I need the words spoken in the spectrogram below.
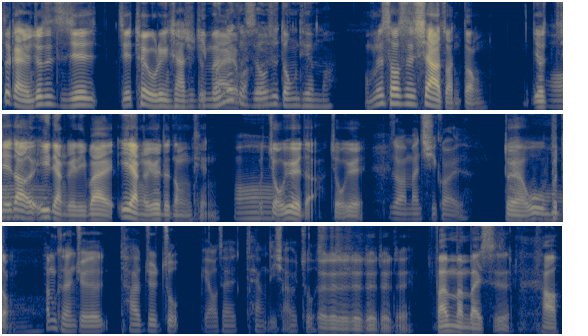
这感觉就是直接直接退伍令下去就。你们那个时候是冬天吗？我们那时候是夏转冬，有接到一两个礼拜一两个月的冬天。哦，九月的九月，这还蛮奇怪的。对啊，我我不懂。他们可能觉得他就做不要在太阳底下会做。对对对对对对对，反正蛮白痴。好，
